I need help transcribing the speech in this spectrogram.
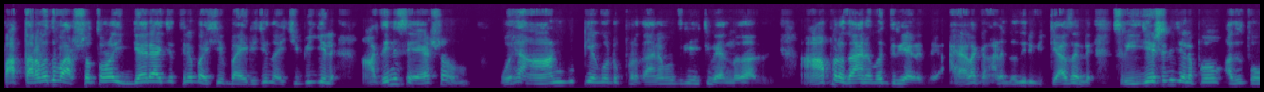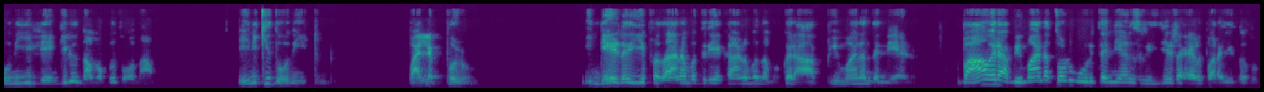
പത്തറുപത് വർഷത്തോളം ഇന്ത്യ രാജ്യത്തിനെ ഭരിച്ച് നശിപ്പിക്കില്ല അതിനുശേഷം ഒരു ആൺകുട്ടി അങ്ങോട്ട് പ്രധാനമന്ത്രിയായിട്ട് വന്നതാണ്. ആ പ്രധാനമന്ത്രിയാണിത്. അയാളെ കാണുന്നതിന് വ്യത്യാസമുണ്ട്. ശ്രീജേഷന് ചിലപ്പോൾ അത് തോന്നിയില്ലെങ്കിലും നമുക്ക് തോന്നാം. എനിക്ക് തോന്നിയിട്ടുണ്ട്. പലപ്പോഴും. ഇന്ത്യയുടെ ഈ പ്രധാനമന്ത്രിയെ കാണുമ്പോൾ നമുക്കൊരു അഭിമാനം തന്നെയാണ്. അപ്പൊ ആ ഒരു അഭിമാനത്തോട് കൂടി തന്നെയാണ് ശ്രീജേഷ് അയാൾ പറയുന്നതും.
